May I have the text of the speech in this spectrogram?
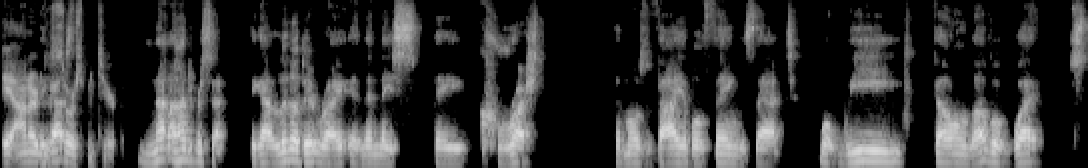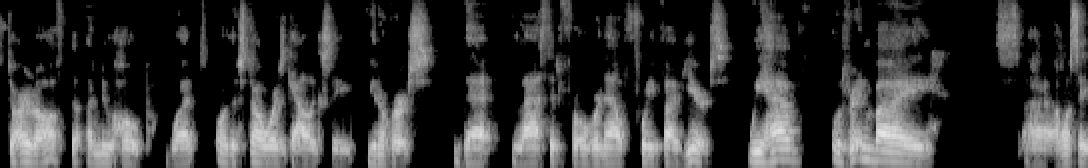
It honored the got- source material. not 100% they got a little bit right and then they they crushed the most valuable things that what we fell in love with what started off the, a new hope what or the star wars galaxy universe that lasted for over now 45 years we have it was written by uh, i won't say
